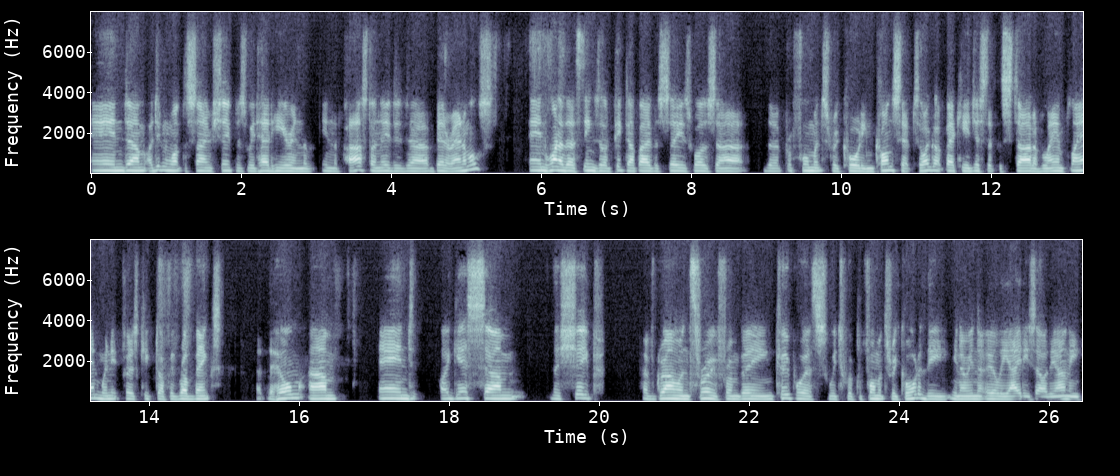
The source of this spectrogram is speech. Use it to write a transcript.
and um, I didn't want the same sheep as we'd had here in the in the past. I needed uh, better animals, and one of the things that I picked up overseas was uh, the performance recording concept. So I got back here just at the start of Lamb Plan when it first kicked off with Rob Banks at the helm, um, and I guess um, the sheep have grown through from being Coopworths, which were performance recorded. The you know in the early 80s, they were the only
